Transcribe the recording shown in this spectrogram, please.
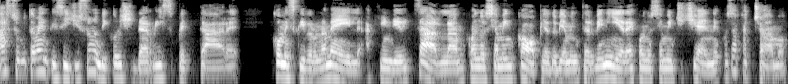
Assolutamente sì, ci sono dei codici da rispettare. Come scrivere una mail, a chi indirizzarla, quando siamo in copia dobbiamo intervenire, quando siamo in CCN, cosa facciamo?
